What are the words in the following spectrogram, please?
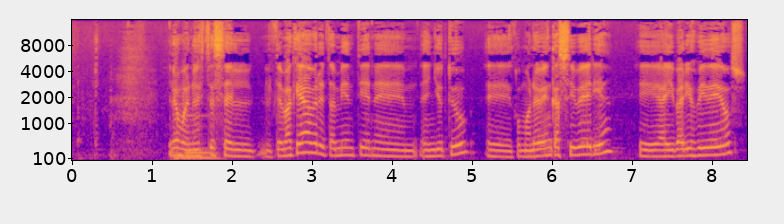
pero bueno, este es el, el tema que abre. También tiene en YouTube, eh, como Nevenka Siberia, eh, hay varios videos.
